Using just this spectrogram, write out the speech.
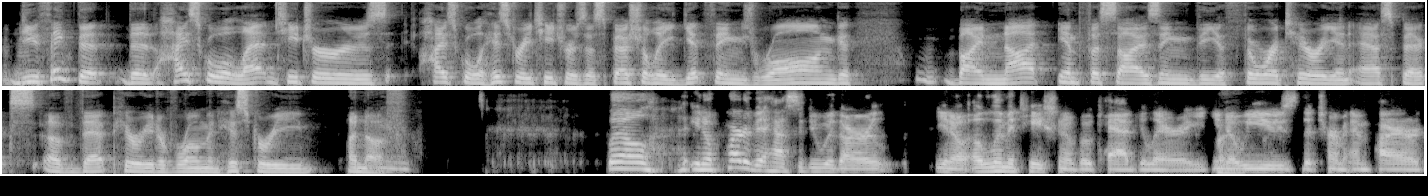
Mm-hmm. Do you think that that high school Latin teachers, high school history teachers especially, get things wrong by not emphasizing the authoritarian aspects of that period of Roman history enough? Mm. Well, you know, part of it has to do with our you know a limitation of vocabulary. You right. know we use the term empire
